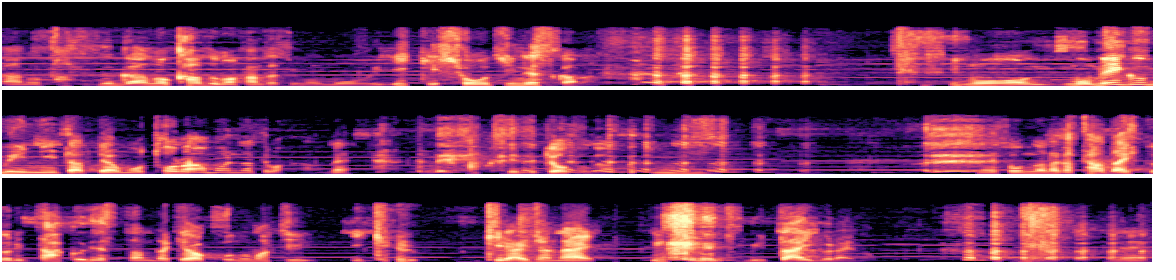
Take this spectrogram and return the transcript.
あの、さすがのカズマさんたちももう意気消沈ですから。もう、もう、めぐみんに至ってはもうトラウマになってますからね。ね悪質京都が。ね、そんな中、ただ一人ダクネスさんだけはこの街行ける。嫌いじゃない。むしろ住みたいぐらいの。ね。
